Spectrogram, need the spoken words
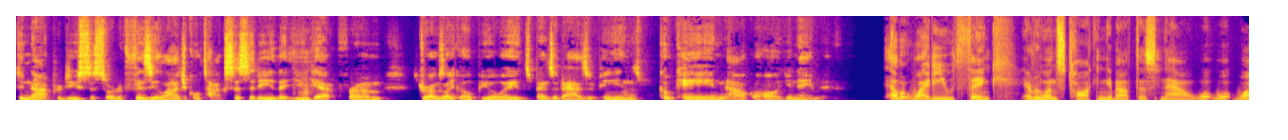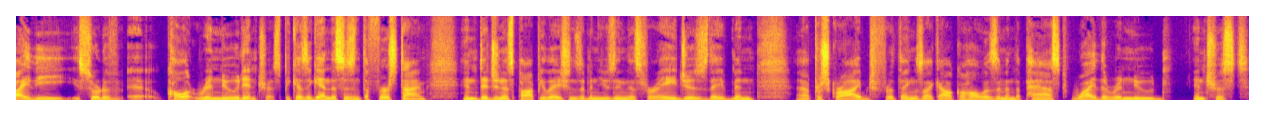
do not produce the sort of physiological toxicity that you mm. get from drugs like opioids, benzodiazepines, cocaine, alcohol, you name it. Albert, why do you think everyone's talking about this now? What, what, why the sort of uh, call it renewed interest? Because again, this isn't the first time indigenous populations have been using this for ages. They've been uh, prescribed for things like alcoholism in the past. Why the renewed interest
